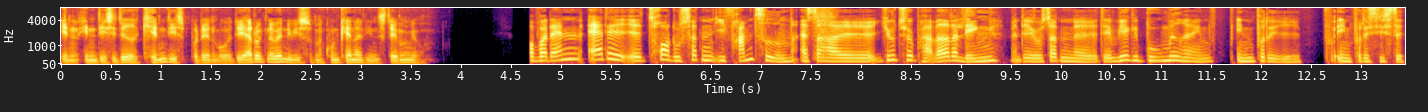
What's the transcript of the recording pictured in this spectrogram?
en, en decideret kendis på den måde. Det er du ikke nødvendigvis, hvis man kun kender din stemme jo. Og hvordan er det, øh, tror du, sådan i fremtiden? Altså, YouTube har været der længe, men det er jo sådan, det er virkelig boomet herinde inde på det, inden for det sidste.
